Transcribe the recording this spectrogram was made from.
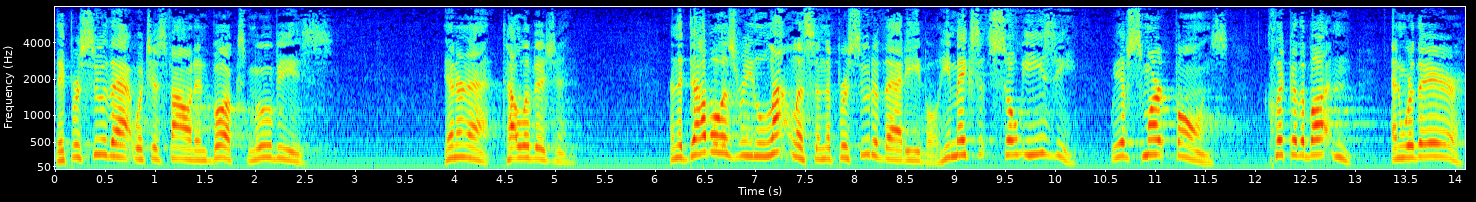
They pursue that which is found in books, movies, internet, television. And the devil is relentless in the pursuit of that evil. He makes it so easy. We have smartphones. Click of the button and we're there.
